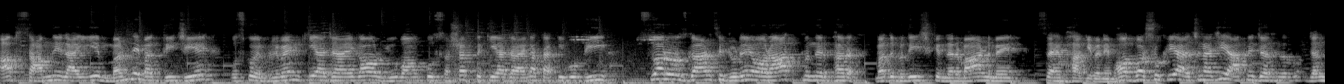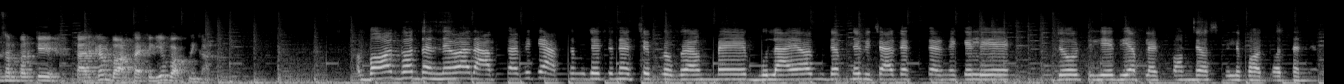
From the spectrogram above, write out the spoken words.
आप सामने लाइए मरने मत दीजिए उसको इम्प्लीमेंट किया जाएगा और युवाओं को सशक्त किया जाएगा ताकि वो भी स्वरोजगार से जुड़े और आत्मनिर्भर मध्य प्रदेश के निर्माण में सहभागी बने बहुत बहुत शुक्रिया अर्चना जी आपने जनसंपर्क के कार्यक्रम वार्ता के लिए वक्त निकाला बहुत बहुत धन्यवाद आपका भी कि आपने मुझे इतने अच्छे प्रोग्राम में बुलाया और मुझे अपने विचार व्यक्त करने के लिए जो ये दिया प्लेटफॉर्म दिया उसके लिए बहुत बहुत धन्यवाद।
